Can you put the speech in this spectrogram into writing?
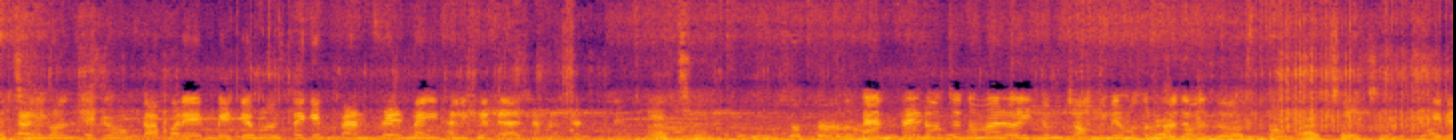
আচ্ছা। টালিগঞ্জ থেকে হোক তারপরে মেটেবলস থেকে প্যান ফ্রাইড ম্যাগি খালি খেতে আসে আমার কাছে। আচ্ছা। প্যান ফ্রাইড হচ্ছে তোমার একদম চাউমিনের মতন ভাজা ভাজা আচ্ছা আচ্ছা। এটা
